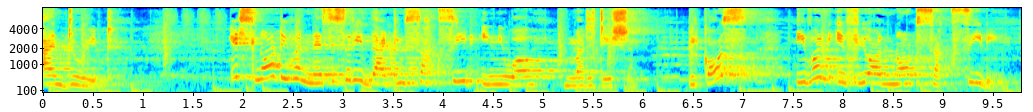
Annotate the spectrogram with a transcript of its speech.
and do it. It's not even necessary that you succeed in your meditation because even if you are not succeeding,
